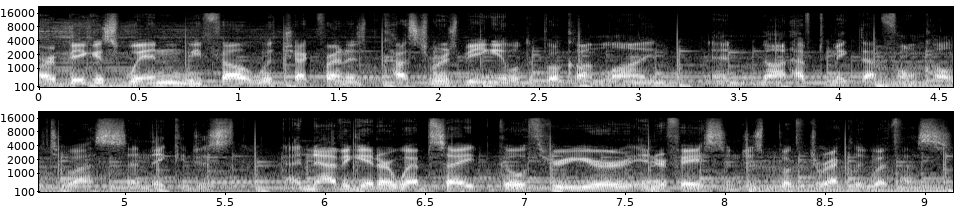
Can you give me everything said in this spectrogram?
our biggest win we felt with CheckFront is customers being able to book online and not have to make that phone call to us, and they can just navigate our website, go through your interface, and just book directly with us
